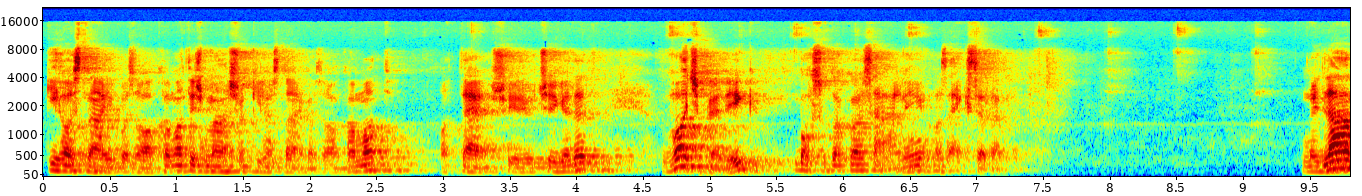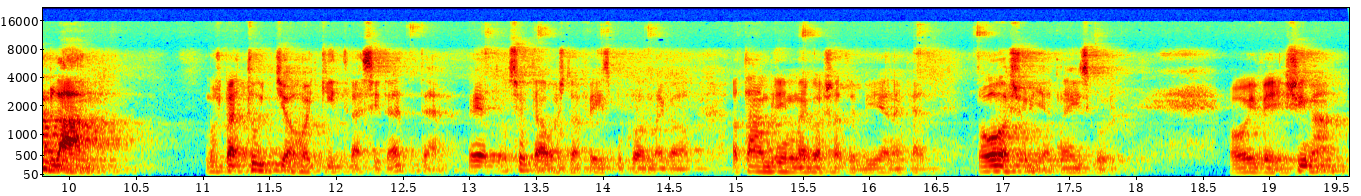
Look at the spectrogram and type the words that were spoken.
kihasználjuk az alkalmat, és mások kihasználják az alkalmat, a te sérültségedet, vagy pedig bosszút akarsz állni az exeden. Nagy lám, lám, most már tudja, hogy kit veszítette. Szoktál olvasni a Facebookon, meg a, a Tumblr, meg a stb. ilyeneket. Olvasol ilyet, ne izgulj. Oly vé, simán.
